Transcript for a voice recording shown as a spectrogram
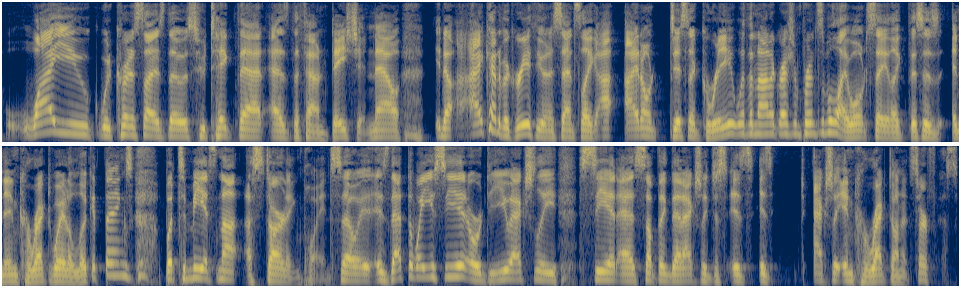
why you would criticize those who take that as the foundation. Now, you know, I kind of agree with you in a sense. Like, I, I don't disagree with the non-aggression principle. I won't say like this is an incorrect way to look at things, but to me, it's not a starting point. So, is that the way you see it, or do you actually see it as something that actually just is is actually incorrect on its surface?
